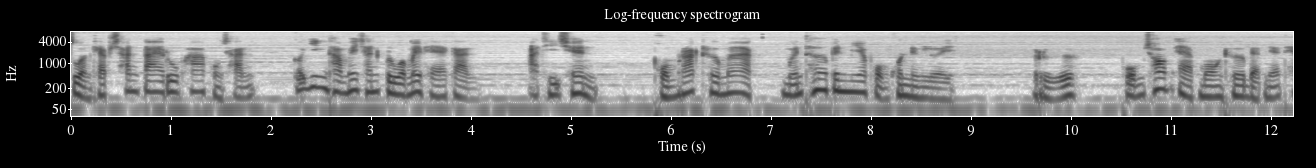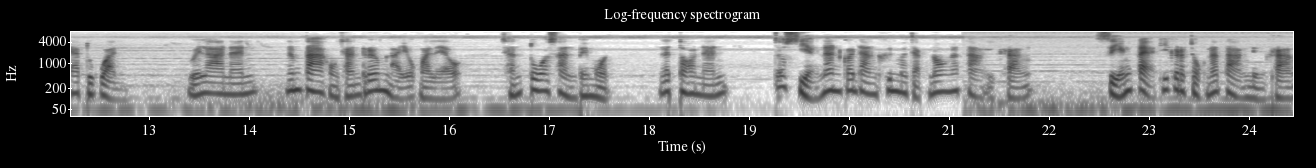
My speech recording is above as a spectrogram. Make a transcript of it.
ส่วนแคปชั่นใต้รูปภาพของฉัน ก็ยิ่งทำให้ฉันกลัวไม่แพ้กัน อาทิเช่น ผมรักเธอมาก เหมือนเธอเป็นเมียผมคนหนึ่งเลย หรือผมชอบแอบมองเธอแบบนี้แทบทุกวัน เวลานั้นน้ำตาของฉันเริ่มไหลออกมาแล้ว ฉันตัวสั่นไปหมด และตอนนั้นเจ้าเสียงนั่นก็ดังขึ้นมาจากนอกหน้าต่างอีกครั้ง เสียงแตะที่กระจกหน้าต่างหนึ่งครั้ง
